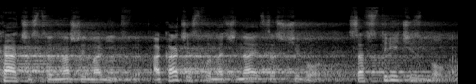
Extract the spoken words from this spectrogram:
качеством нашей молитвы. А качество начинается с чего? Со встречи с Богом.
